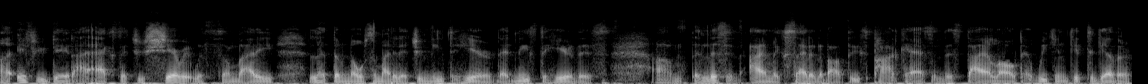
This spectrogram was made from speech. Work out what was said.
Uh, if you did i ask that you share it with somebody. Let them know somebody that you need to hear that needs to hear this. Um, and listen i'm excited about these podcasts and this dialogue that we can get together.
